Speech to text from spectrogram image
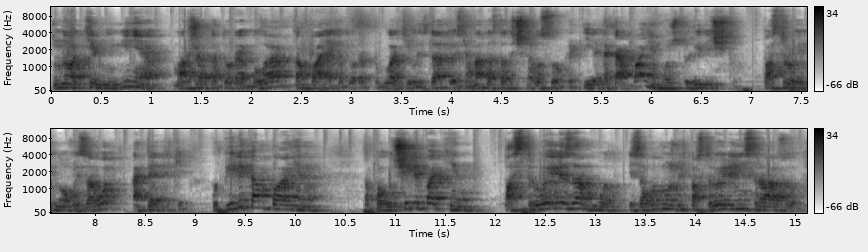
но тем не менее маржа, которая была, компания, которая поглотилась, да, то есть она достаточно высокая. И эта компания может увеличить, построить новый завод, опять-таки, купили компанию, получили патент, построили завод, и завод, может быть, построили не сразу.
